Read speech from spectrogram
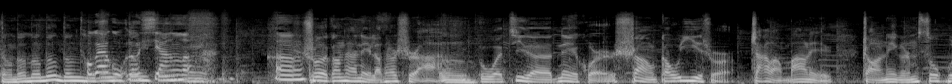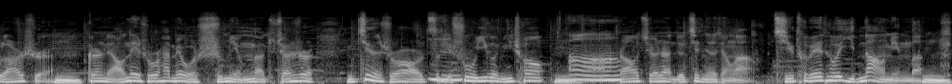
噔噔噔噔噔，头盖骨都掀了。嗯，说到刚才那聊天室啊，嗯。我记得那会儿上高一的时候，扎网吧里找那个什么搜狐聊天室，嗯。跟人聊。那时候还没有实名呢，全是你进的时候自己输入一个昵称，嗯，然后确认你就进去就行了，起个特别特别淫荡的名字。嗯。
